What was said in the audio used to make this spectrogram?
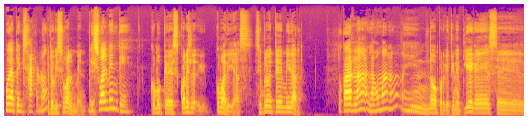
voy a pensar, ¿no? Pero visualmente, Visualmente, ¿cómo crees? ¿Cuál es, ¿Cómo harías? ¿Simplemente mirar? tocarla, la goma, ¿no? Eh, Mm, No, porque tiene pliegues. eh,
